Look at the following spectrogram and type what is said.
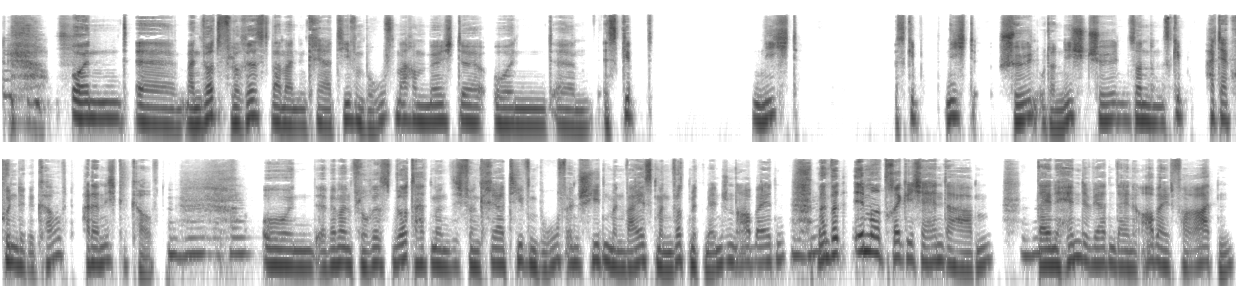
Und äh, man wird Florist, weil man einen kreativen Beruf machen möchte. Und ähm, es gibt nicht, es gibt nicht schön oder nicht schön, sondern es gibt, hat der Kunde gekauft, hat er nicht gekauft. Mhm, okay. Und äh, wenn man Florist wird, hat man sich für einen kreativen Beruf entschieden. Man weiß, man wird mit Menschen arbeiten. Mhm. Man wird immer dreckige Hände haben. Mhm. Deine Hände werden deine Arbeit verraten.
